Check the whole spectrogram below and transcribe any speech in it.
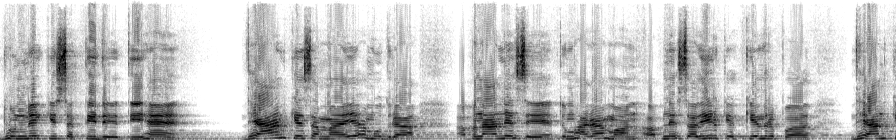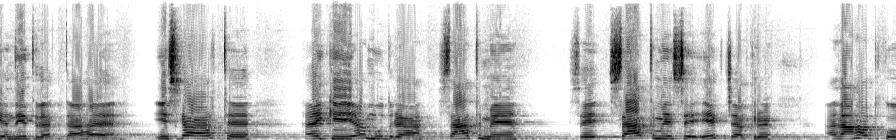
ढूँढने की शक्ति देती हैं। ध्यान के समय यह मुद्रा अपनाने से तुम्हारा मन अपने शरीर के केंद्र पर ध्यान केंद्रित रखता है। इसका अर्थ है कि यह मुद्रा साथ में से साथ में से एक चक्र अनाहत को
